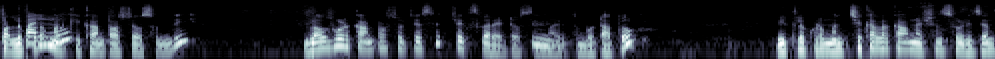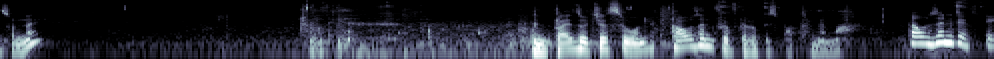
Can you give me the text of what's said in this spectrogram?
పళ్ళు కూడా? మనకి కాంట్రాస్ట్ వస్తుంది. బ్లౌజ్ కూడా కాంట్రాస్ట్ వచ్చేసి చెక్స్ వెరైటీ వస్తుంది విత్ బుటాతో వీటిలో కూడా మంచి కలర్ కాంబినేషన్స్ డిజైన్స్ ఉన్నాయి. చూడండి. దీని ప్రైస్ వచ్చేసి ఓన్లీ థౌజండ్ ఫిఫ్టీ రూపీస్ మాత్రమే థౌజండ్ ఫిఫ్టీ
